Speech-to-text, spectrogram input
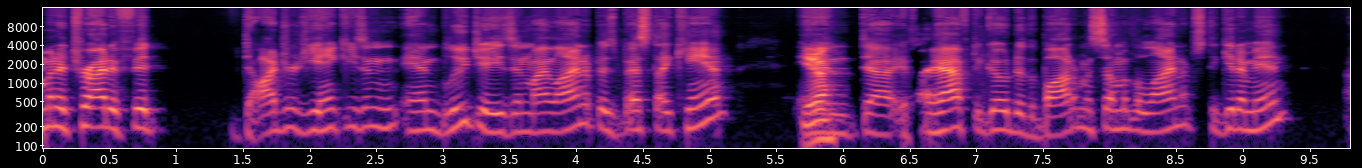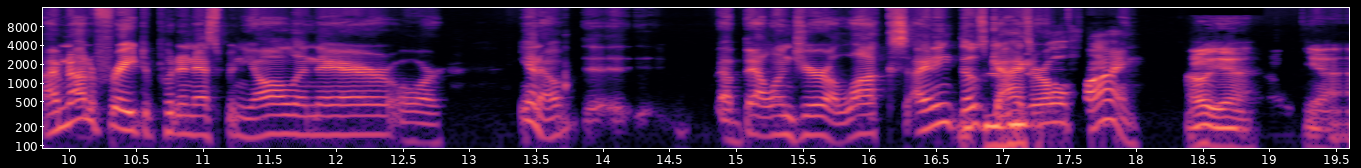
I'm going to try to fit Dodgers, Yankees, and, and Blue Jays in my lineup as best I can. Yeah. And uh, if I have to go to the bottom of some of the lineups to get them in, I'm not afraid to put an Espinal in there or, you know, uh, a Bellinger, a Lux. I think those guys mm-hmm. are all fine. Oh yeah, yeah.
